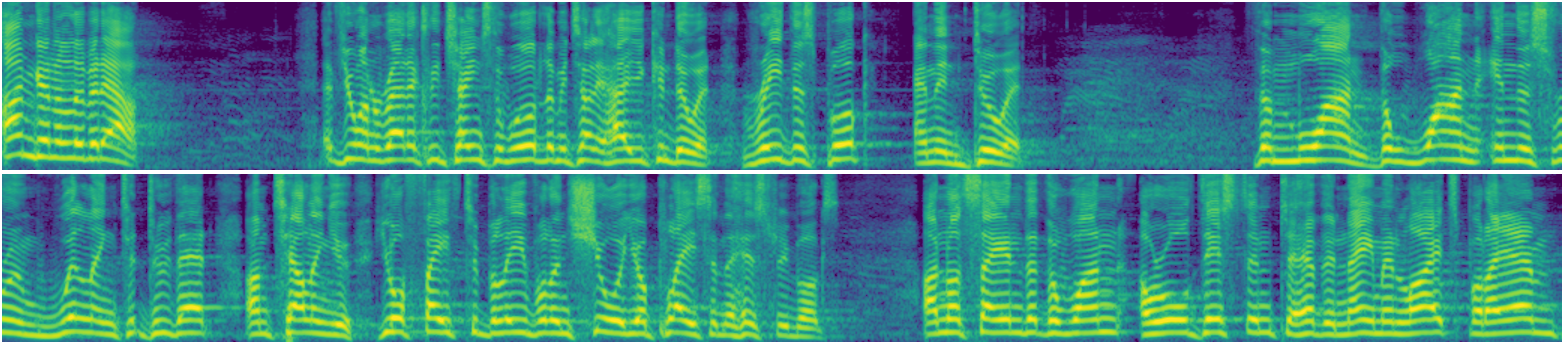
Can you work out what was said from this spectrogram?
I'm going to live it out. If you want to radically change the world, let me tell you how you can do it. Read this book and then do it. The one, the one in this room willing to do that, I'm telling you, your faith to believe will ensure your place in the history books. I'm not saying that the one are all destined to have their name in lights, but I am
